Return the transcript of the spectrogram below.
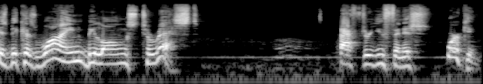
is because wine belongs to rest after you finish working.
